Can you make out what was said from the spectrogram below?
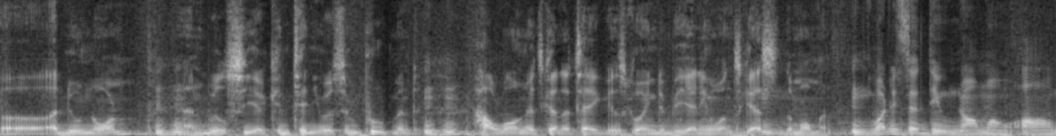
Uh, a new norm, and we'll see a continuous improvement. How long it's going to take is going to be anyone's guess at the moment. Mm, What is the new normal or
